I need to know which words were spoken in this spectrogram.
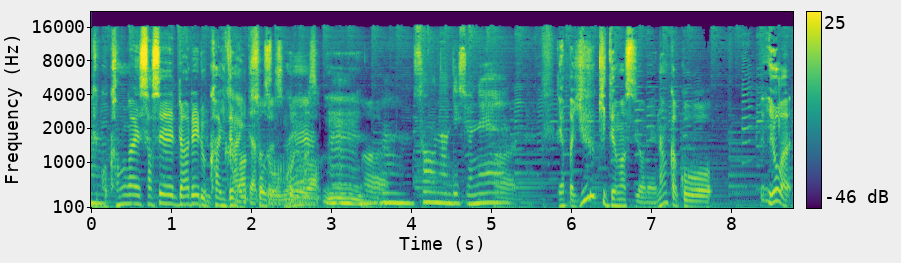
結構考えさせられる回でもあったと回だとこれは。思いますうん。はい。うん。そうなんですよね。はい。やっぱ勇気出ますよね。なんかこう要は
